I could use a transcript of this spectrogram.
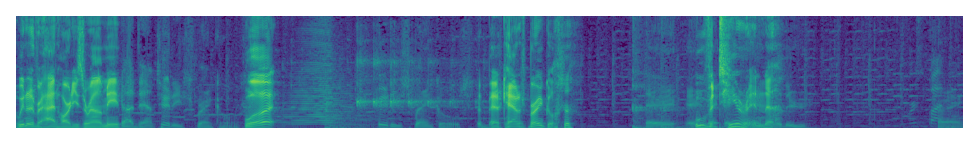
We don't never had Hardys around me. Goddamn. Titty sprinkles. What? Titty sprinkles. The better count of sprinkle. Hey, hey, Ooh, hey, Vaterin. hey, brother. Where's the All button? right,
